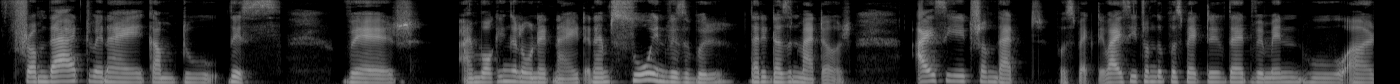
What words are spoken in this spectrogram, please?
from that when i come to this where i'm walking alone at night and i'm so invisible that it doesn't matter I see it from that perspective. I see it from the perspective that women who are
